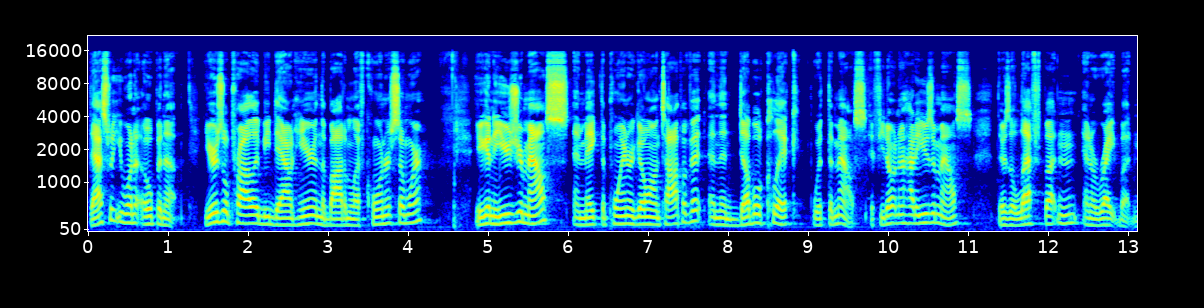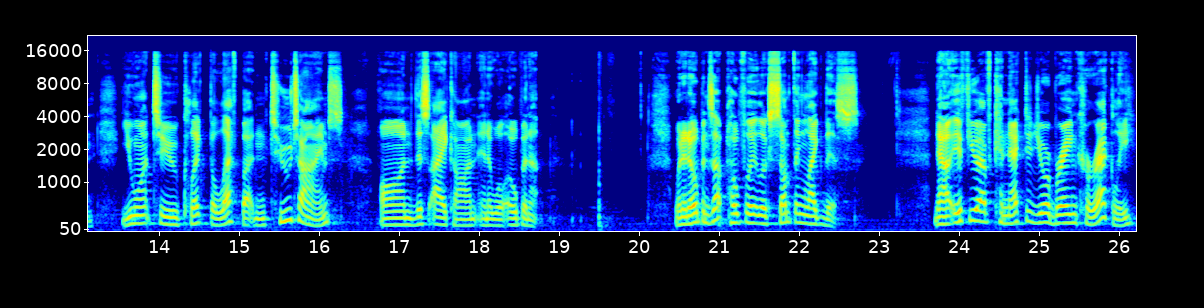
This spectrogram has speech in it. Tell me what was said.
That's what you want to open up. Yours will probably be down here in the bottom left corner somewhere. You're going to use your mouse and make the pointer go on top of it and then double click with the mouse. If you don't know how to use a mouse, there's a left button and a right button. You want to click the left button two times on this icon and it will open up. When it opens up, hopefully it looks something like this. Now, if you have connected your brain correctly,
